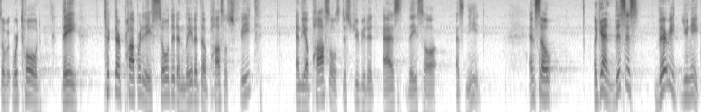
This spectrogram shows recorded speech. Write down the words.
So we're told they took their property, they sold it, and laid it at the apostles' feet, and the apostles distributed as they saw as need. And so, again, this is very unique.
